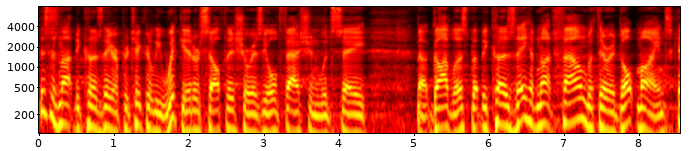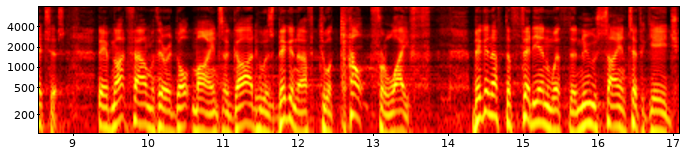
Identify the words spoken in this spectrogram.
This is not because they are particularly wicked or selfish, or as the old fashioned would say, godless, but because they have not found with their adult minds, catch this, they have not found with their adult minds a God who is big enough to account for life, big enough to fit in with the new scientific age,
